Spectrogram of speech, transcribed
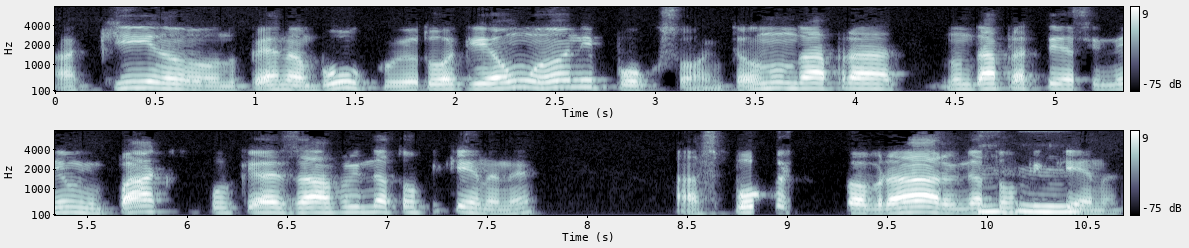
aqui no, no, Pernambuco, eu estou aqui há um ano e pouco só, então não dá para não dá para ter assim, nenhum impacto, porque as árvores ainda estão pequenas, né? As poucas que sobraram ainda estão uhum. pequenas.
